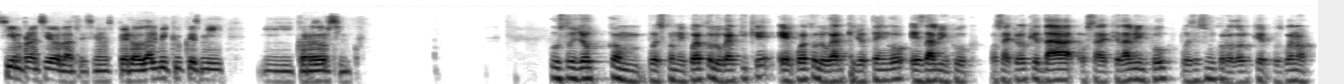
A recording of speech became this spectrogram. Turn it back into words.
siempre han sido las lesiones, pero Dalvin Cook es mi, mi corredor 5. Justo yo con, pues con mi cuarto lugar, Quique, el cuarto lugar que yo tengo es Dalvin Cook. O sea, creo que da, o sea, que Dalvin Cook, pues es un corredor que, pues bueno,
